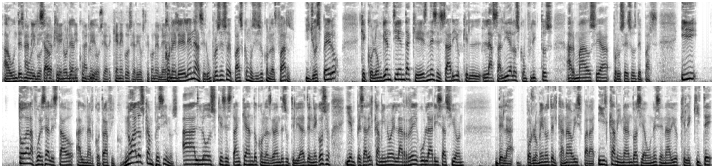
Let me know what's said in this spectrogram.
a un desmovilizado que no le han cumplido. ¿Qué negociaría usted con el ELN? Con el ELN, hacer un proceso de paz como se hizo con las FARC. Y yo espero que Colombia entienda que es necesario que la salida de los conflictos armados sea procesos de paz. Y toda la fuerza del Estado al narcotráfico, no a los campesinos, a los que se están quedando con las grandes utilidades del negocio y empezar el camino de la regularización de la, por lo menos del cannabis, para ir caminando hacia un escenario que le quite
